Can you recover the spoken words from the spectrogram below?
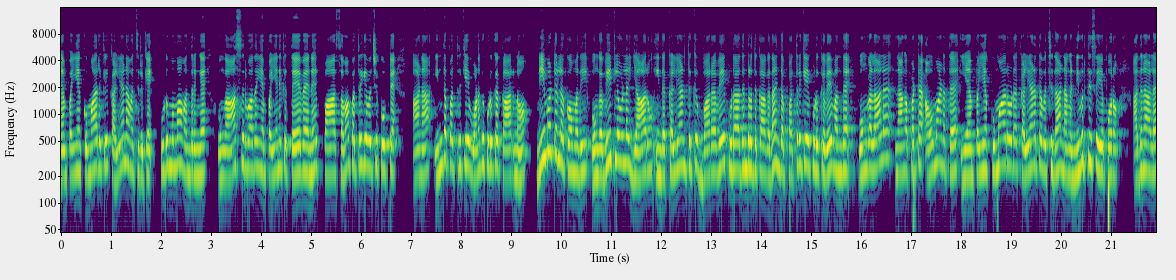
என் பையன் குமாருக்கு கல்யாணம் வச்சுருக்கேன். குடும்பமாக வந்துருங்க. உங்கள் ஆசிர்வாதம் என் பையனுக்கு தேவைன்னு பாசமாக பத்திரிக்கை வச்சு கூப்பிட்டேன். ஆனால் இந்த பத்திரிக்கையை உனக்கு கொடுக்க காரணம் நீ மட்டும் இல்லை கோமதி உங்கள் வீட்டில் உள்ள யாரும் இந்த கல்யாணத்துக்கு வரவே கூடாதுன்றதுக்காக தான் இந்த பத்திரிக்கையை கொடுக்கவே வந்தேன். உங்களால் நாங்கள் பட்ட அவமானத்தை என் பையன் குமாரோட கல்யாணத்தை வச்சு தான் நாங்கள் நிவர்த்தி செய்ய போகிறோம் அதனால்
